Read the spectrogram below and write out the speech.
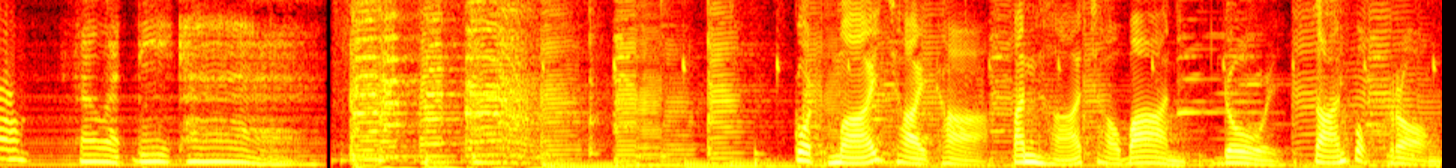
สวัสดีค่ะ กฎหมายชายคาปัญหาชาวบ้าน โดยสารปกครอง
